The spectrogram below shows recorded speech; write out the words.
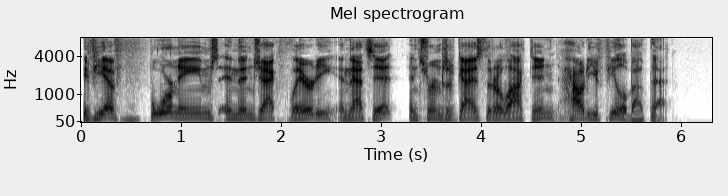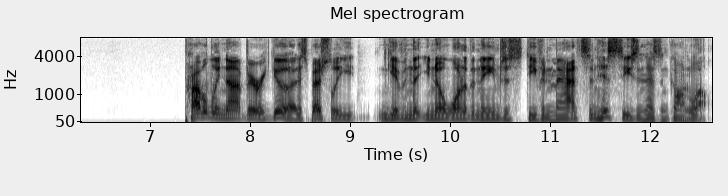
if you have four names and then Jack Flaherty and that's it in terms of guys that are locked in, how do you feel about that? Probably not very good, especially given that you know one of the names is Steven Matz and his season hasn't gone well.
